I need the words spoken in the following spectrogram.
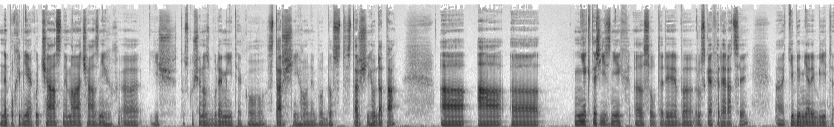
Nepochybně jako část, nemalá část z nich již tu zkušenost bude mít jako staršího nebo dost staršího data. A uh, někteří z nich uh, jsou tedy v Ruské federaci ti by měli být eh,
